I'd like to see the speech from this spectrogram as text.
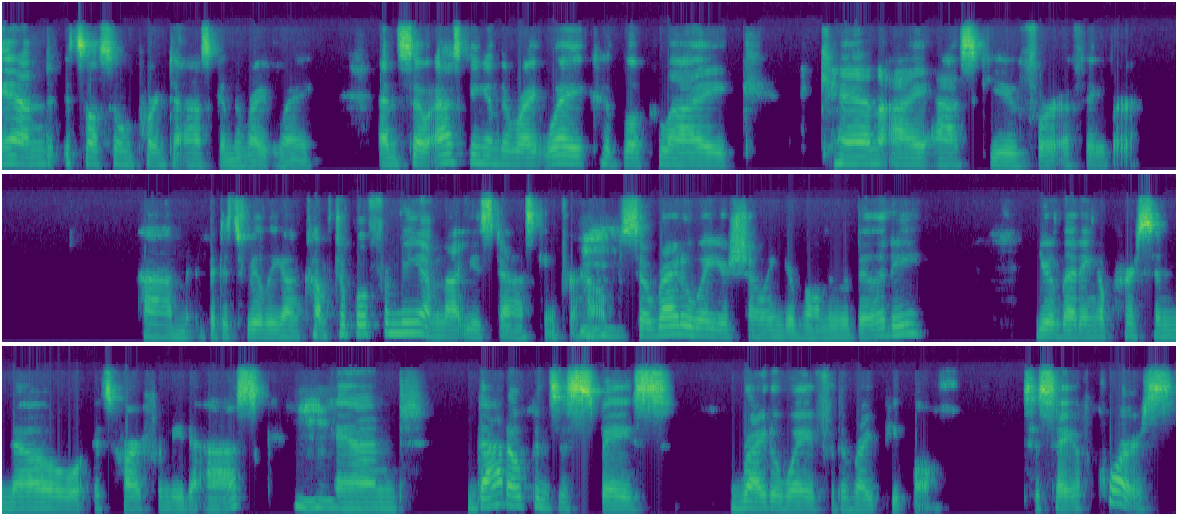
and it's also important to ask in the right way. And so asking in the right way could look like, can I ask you for a favor? Um, but it's really uncomfortable for me. I'm not used to asking for help. Mm-hmm. So right away, you're showing your vulnerability. You're letting a person know it's hard for me to ask. Mm-hmm. And that opens a space right away for the right people to say, of course,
